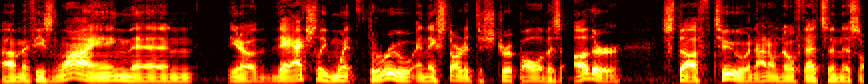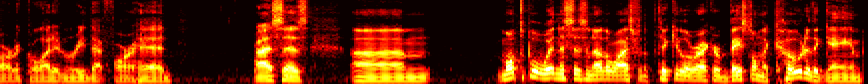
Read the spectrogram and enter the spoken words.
um, if he's lying, then you know they actually went through and they started to strip all of his other stuff too. And I don't know if that's in this article. I didn't read that far ahead. Uh, it says um, multiple witnesses and otherwise for the particular record based on the code of the game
